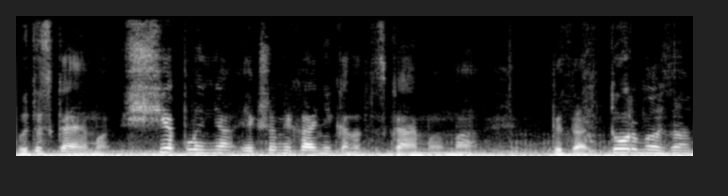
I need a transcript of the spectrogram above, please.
Витискаємо щеплення, якщо механіка, натискаємо на педаль тормоза,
